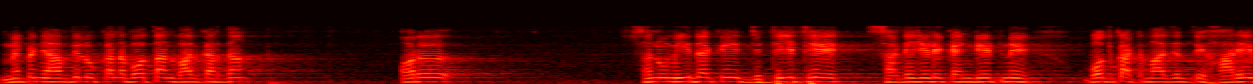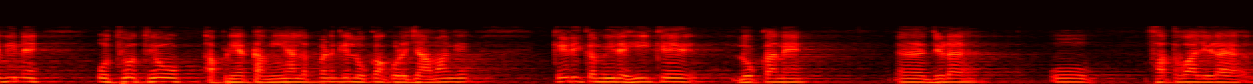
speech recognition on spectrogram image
ਮੈਂ ਪੰਜਾਬ ਦੇ ਲੋਕਾਂ ਦਾ ਬਹੁਤ ਧੰਨਵਾਦ ਕਰਦਾ ਔਰ ਸਾਨੂੰ ਉਮੀਦ ਹੈ ਕਿ ਜਿੱਥੇ ਜਿੱਥੇ ਸਾਡੇ ਜਿਹੜੇ ਕੈਂਡੀਡੇਟ ਨੇ ਬਹੁਤ ਘੱਟ ਮਾਰਜਨ ਤੇ ਹਾਰੇ ਵੀ ਨੇ ਉੱਥੇ ਉੱਥੇ ਉਹ ਆਪਣੀਆਂ ਕਮੀਆਂ ਲੱਭਣਗੇ ਲੋਕਾਂ ਕੋਲੇ ਜਾਵਾਂਗੇ। ਕਿਹੜੀ ਕਮੀ ਰਹੀ ਕਿ ਲੋਕਾਂ ਨੇ ਜਿਹੜਾ ਉਹ ਫਤਵਾ ਜਿਹੜਾ ਹੈ,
